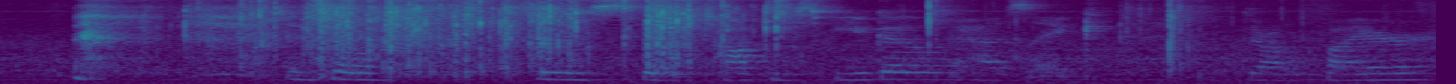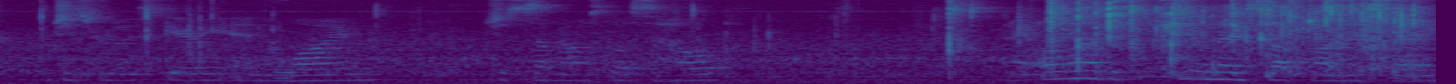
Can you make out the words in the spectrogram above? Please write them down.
and so, there's the Takis Fuego. It has like, they're on fire, which is really scary, and a lime, which is somehow supposed to help. I only have a few minutes left on this thing.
